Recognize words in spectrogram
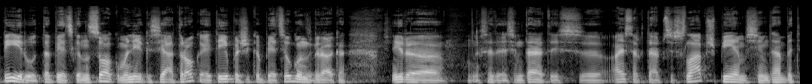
pīrūt, tāpēc, ka no sākuma liekas, jā, trokai, tīpaši, ka pēc ugunsgrāka ir, satiesim, tā, tas aizsargtārps ir slāpš, piemēram, tā, bet,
